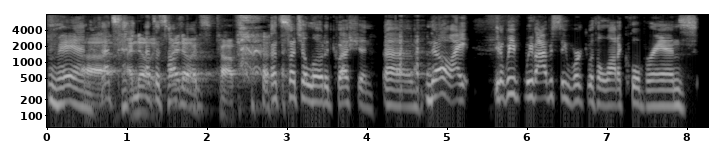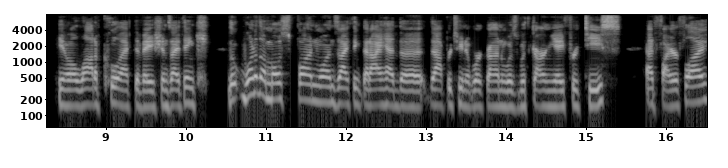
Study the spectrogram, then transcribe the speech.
Man, uh, that's I know that's a tough. I know one. it's tough. that's such a loaded question. Um, no, I you know, we've we've obviously worked with a lot of cool brands, you know, a lot of cool activations. I think the, one of the most fun ones I think that I had the the opportunity to work on was with Garnier Fructis at Firefly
